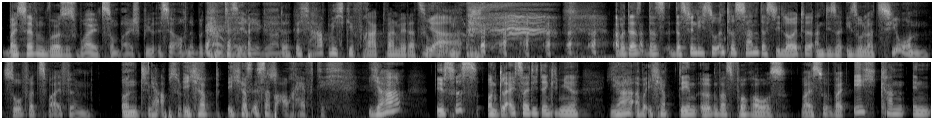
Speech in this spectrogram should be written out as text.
bei Seven vs. Wild zum Beispiel ist ja auch eine bekannte Serie gerade. Ich habe mich gefragt, wann wir dazu ja. kommen. Aber das, das, das finde ich so interessant, dass die Leute an dieser Isolation so verzweifeln. Und ja, absolut. Ich habe, ich habe. Das ist aber auch heftig. Ja, ist es. Und gleichzeitig denke ich mir, ja, aber ich habe dem irgendwas voraus, weißt du, weil ich kann in,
